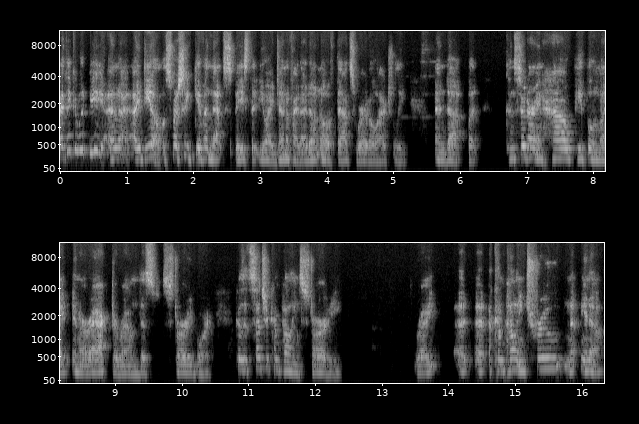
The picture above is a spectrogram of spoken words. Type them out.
I think it would be an ideal, especially given that space that you identified. I don't know if that's where it'll actually end up, but considering how people might interact around this storyboard, because it's such a compelling story, right? A, a, compelling, true, you know,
